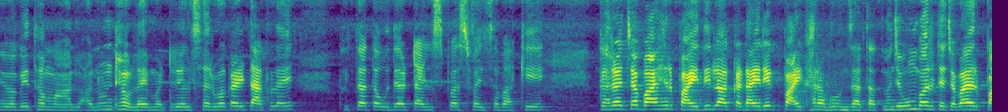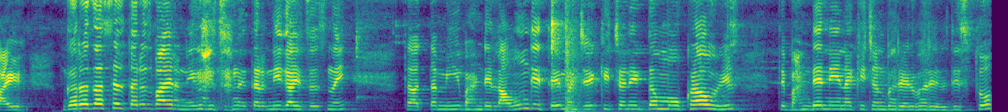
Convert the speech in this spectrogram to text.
हे बघा इथं माल आणून ठेवलं आहे मटेरियल सर्व काही टाकलं आहे फक्त आता उद्या टाईल्स बसवायचं बाकी आहे. घराच्या बाहेर पाय दिला का डायरेक्ट पाय खराब होऊन जातात. म्हणजे उंबरट्याच्या बाहेर पाय गरज असेल तरच बाहेर निघायचं नाही तर निघायचंच नाही. तर आता मी भांडे लावून घेते. म्हणजे किचन एकदम मोकळा होईल. ते भांड्याने ना किचन भरेल भरेल दिसतो.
